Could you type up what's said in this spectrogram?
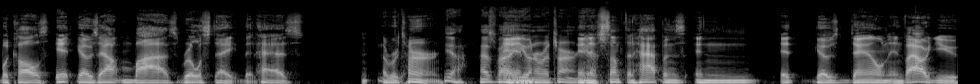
because it goes out and buys real estate that has a return. Yeah, has value and, a return. And if something happens and it goes down in value,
